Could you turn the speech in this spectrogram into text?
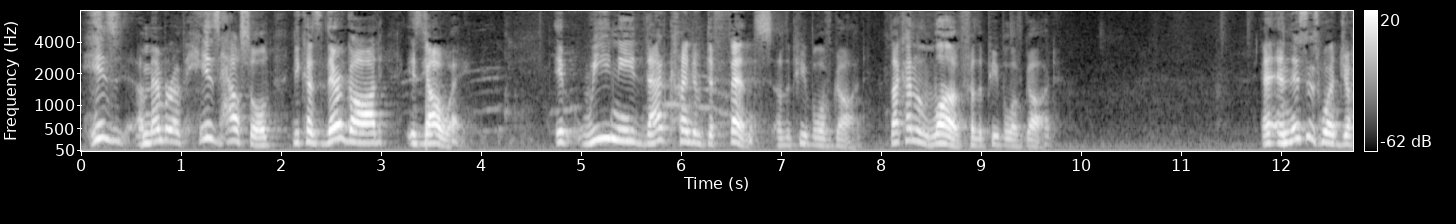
his a member of his household because their God is Yahweh. If we need that kind of defense of the people of God, that kind of love for the people of God. And, and this is what John,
